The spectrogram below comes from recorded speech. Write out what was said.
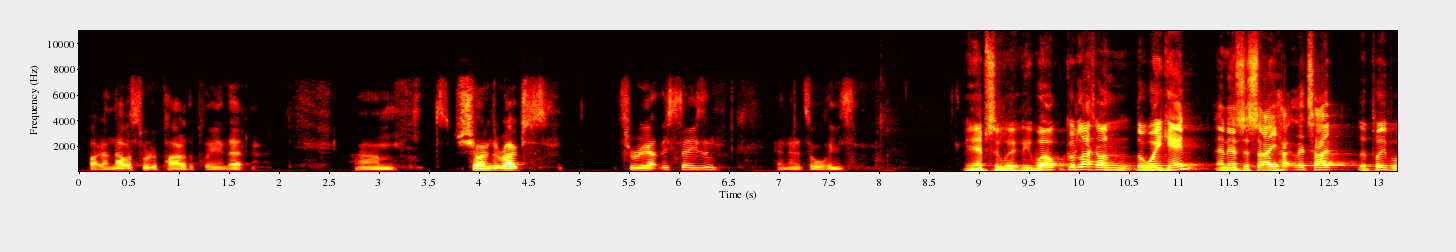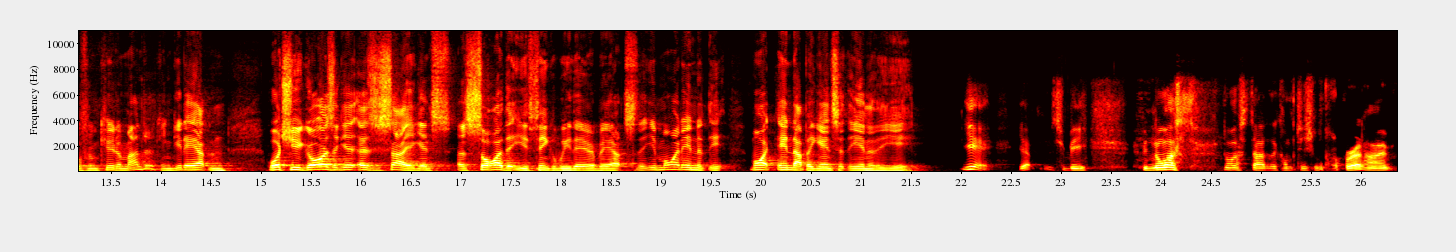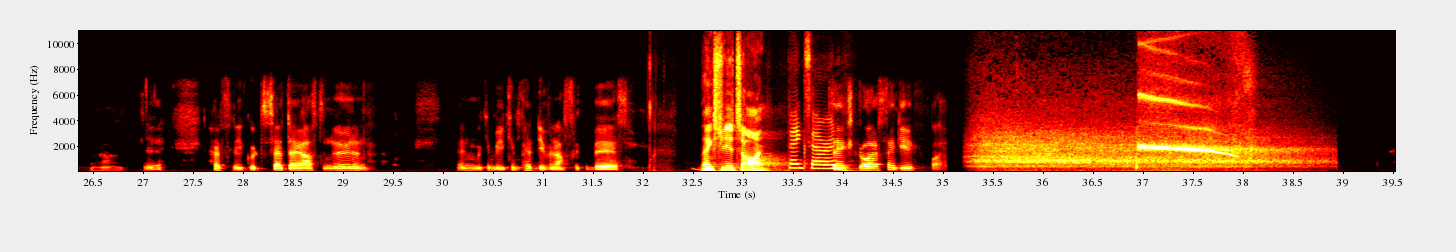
but um, that was sort of part of the plan that um, show him the ropes throughout this season, and then it's all his. Yeah, absolutely. Well, good luck on the weekend. And as I say, let's hope the people from Cootamundra can get out and watch you guys, as you say, against a side that you think will be thereabouts that you might end at the might end up against at the end of the year. Yeah, yeah, it should be, be nice, nice start to the competition proper at home. Um, yeah, hopefully a good Saturday afternoon, and and we can be competitive enough with the Bears. Thanks for your time. Thanks, Aaron. Thanks, guys. Thank you. Bye.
